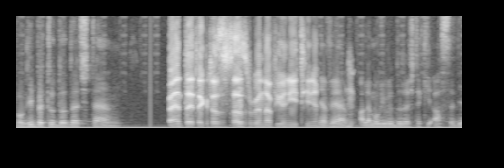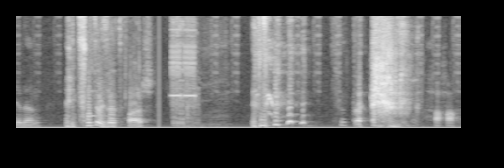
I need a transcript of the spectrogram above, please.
Mogliby tu dodać ten. Pamiętaj, ta gra została zrobiona w Unity, nie? Ja wiem, ale mogliby dodać taki asset jeden. Ej, co to jest za twarz? co to? Haha.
